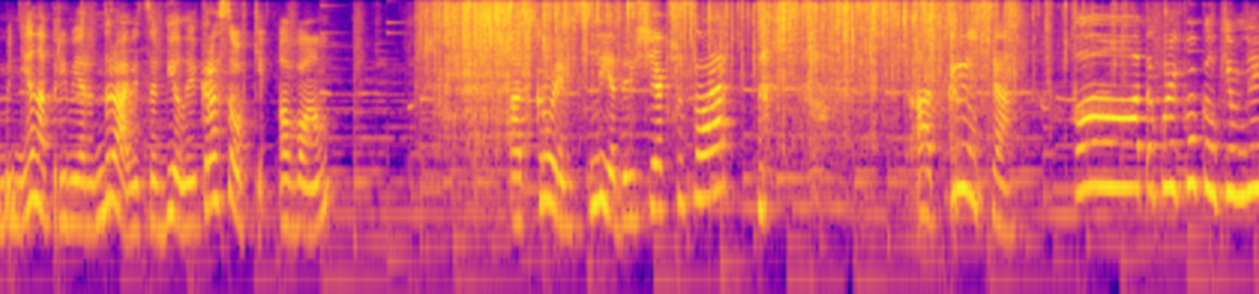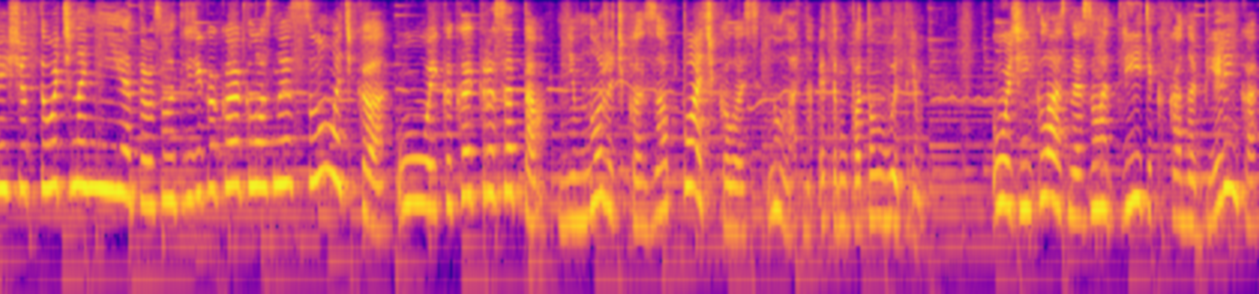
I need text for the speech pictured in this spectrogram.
Мне, например, нравятся белые кроссовки. А вам? Откроем следующий аксессуар. Открылся. А, такой куколки у меня еще точно нету. Смотрите, какая классная сумочка. Ой, какая красота. Немножечко запачкалась. Ну ладно, это мы потом вытрем. Очень классная, смотрите, какая она беленькая,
